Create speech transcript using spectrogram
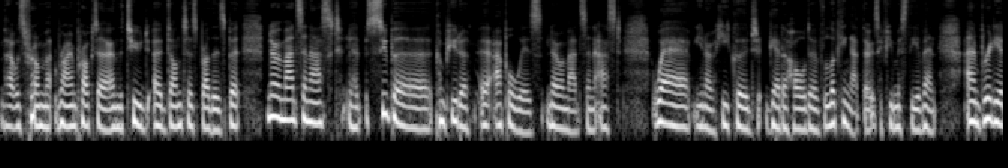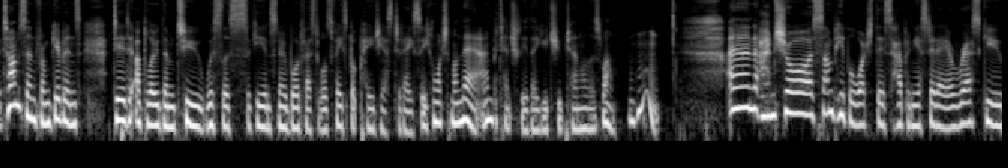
That was from Ryan Proctor and the two uh, Dantas brothers. But Noah Madsen asked, uh, super computer uh, Apple whiz, Noah Madsen asked where, you know, he could get a hold of looking at those if you missed the event. And Bridia Thompson from Gibbons did upload them to Whistler Ski and Snowboard Festival's Facebook page yesterday. So you can watch them on there and potentially their YouTube channel as well. Mm-hmm. And I'm sure some people watched this happen yesterday a rescue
